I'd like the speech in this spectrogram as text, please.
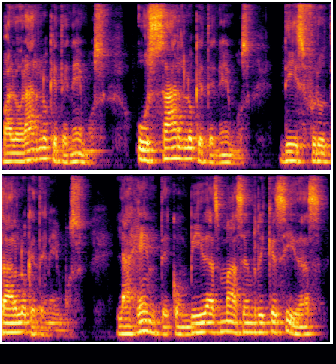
valorar lo que tenemos, usar lo que tenemos, disfrutar lo que tenemos. La gente con vidas más enriquecidas,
